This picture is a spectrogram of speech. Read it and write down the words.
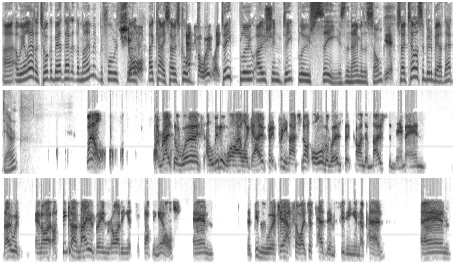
Uh, are we allowed to talk about that at the moment before it's uh, sure? Uh, okay, so it's called absolutely Deep Blue Ocean, Deep Blue Sea is the name of the song. Yeah. So tell us a bit about that, Darren. Well, I wrote the words a little while ago, pretty much not all of the words, but kind of most of them, and they would, and I, I think I may have been writing it for something else, and it didn't work out. So I just had them sitting in a pad, and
